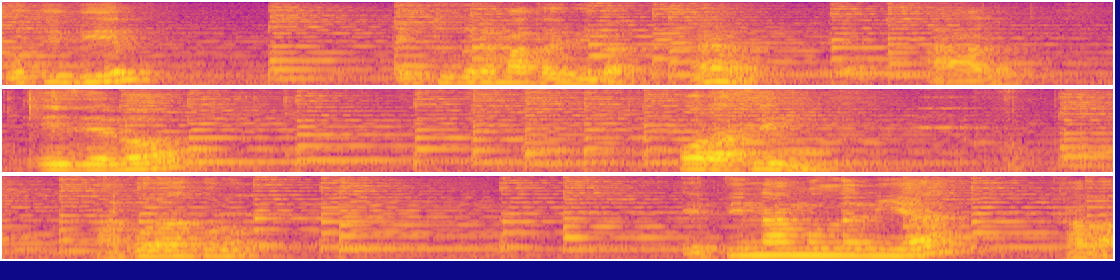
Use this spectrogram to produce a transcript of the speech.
প্রতিদিন একটু করে মাথায় দিবা হ্যাঁ? আর এই যে হলো পড়া চেনি আকর আকরো এই তিন আঙ্গুল নিয়ে খাবা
